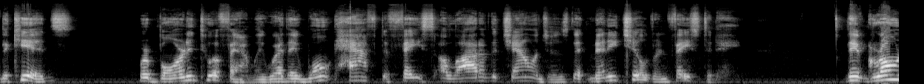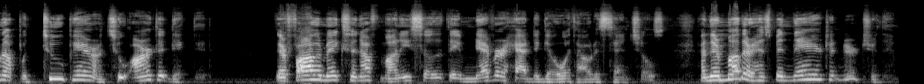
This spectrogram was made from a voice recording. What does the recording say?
The kids were born into a family where they won't have to face a lot of the challenges that many children face today. They've grown up with two parents who aren't addicted. Their father makes enough money so that they've never had to go without essentials, and their mother has been there to nurture them.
